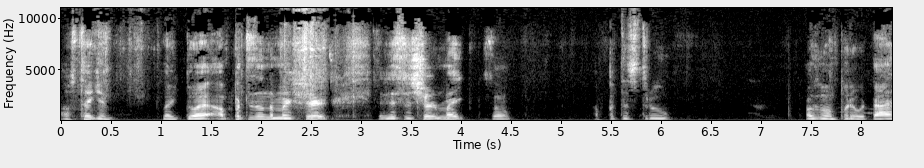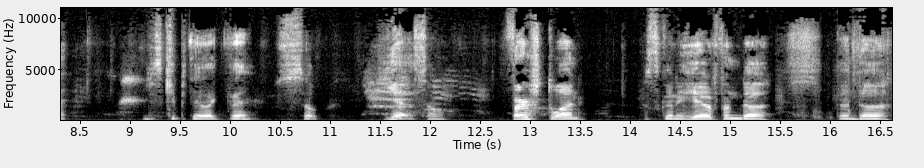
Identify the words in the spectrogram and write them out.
I was thinking, like, do I? I'll put this under my shirt. It is a shirt mic, so I'll put this through. I was gonna put it with that. Just keep it there like there. So, yeah. So, first one is gonna hear from the the the,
